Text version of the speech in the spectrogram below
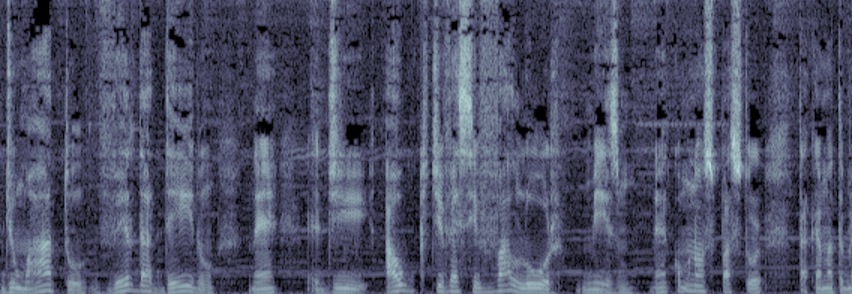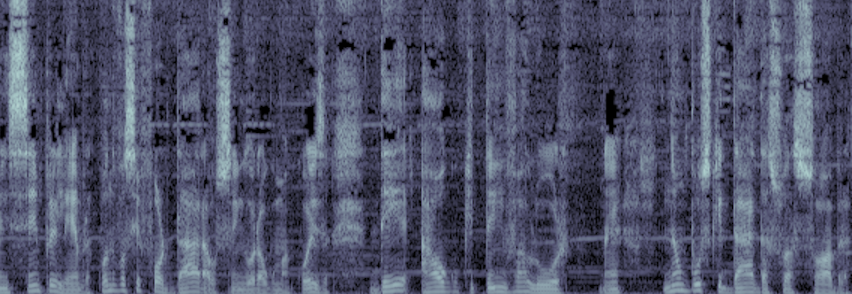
de um ato verdadeiro, né, de algo que tivesse valor mesmo, né? Como nosso pastor Takama também sempre lembra, quando você for dar ao Senhor alguma coisa, dê algo que tem valor, né? Não busque dar da sua sobra.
